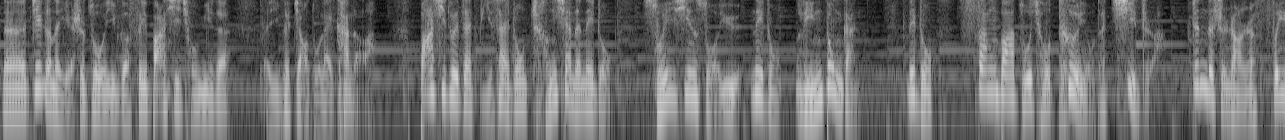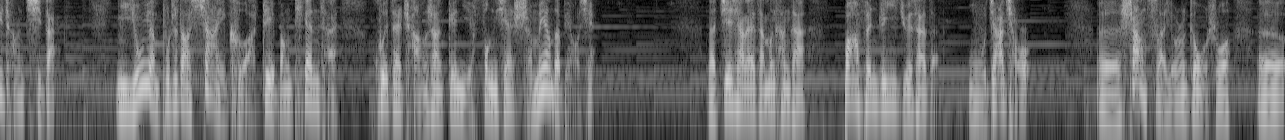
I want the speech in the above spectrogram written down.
那这个呢，也是作为一个非巴西球迷的呃一个角度来看的啊。巴西队在比赛中呈现的那种随心所欲、那种灵动感、那种桑巴足球特有的气质啊，真的是让人非常期待。你永远不知道下一刻啊，这帮天才会在场上给你奉献什么样的表现。那接下来咱们看看八分之一决赛的五加球。呃，上次啊，有人跟我说，呃，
